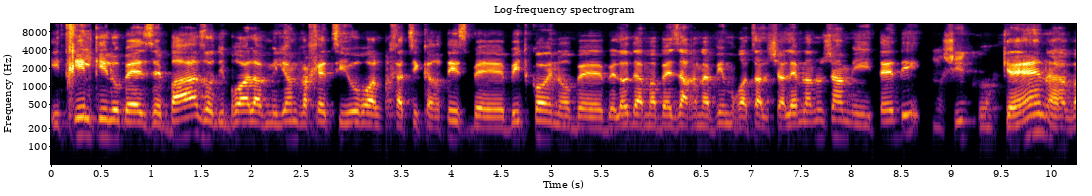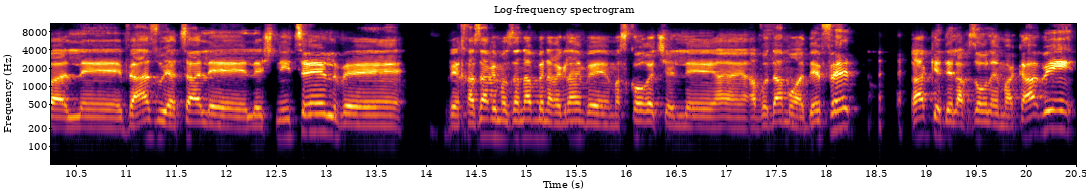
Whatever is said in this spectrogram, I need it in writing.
התחיל כאילו באיזה באז, או דיברו עליו מיליון וחצי יורו על חצי כרטיס בביטקוין, או ב- בלא יודע מה, באיזה ארנבים הוא רצה לשלם לנו שם מטדי. מושיקו. כן, אבל... אה, ואז הוא יצא לשניצל, ו... וחזר עם הזנב בין הרגליים ומשכורת של אה, עבודה מועדפת, רק כדי לחזור למכבי.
